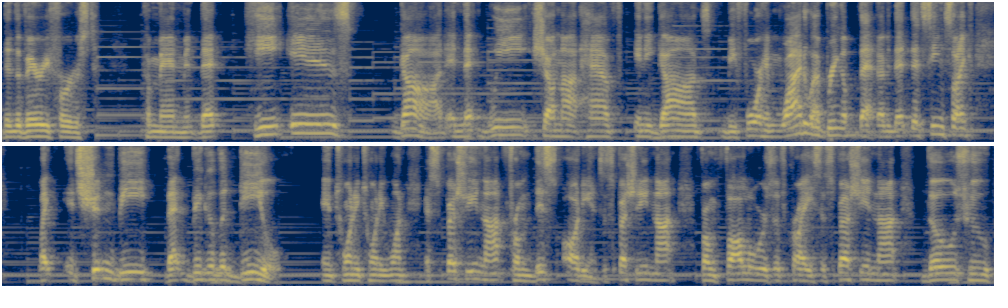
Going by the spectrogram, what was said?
than the very first commandment that he is God and that we shall not have any gods before him. Why do I bring up that? I mean, that, that seems like like it shouldn't be that big of a deal in 2021, especially not from this audience, especially not from followers of Christ, especially not those who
